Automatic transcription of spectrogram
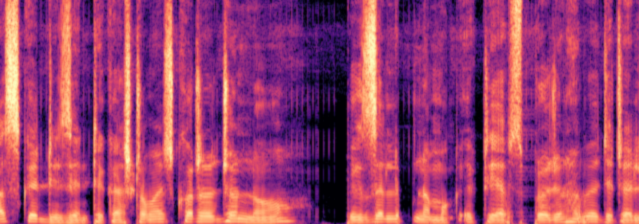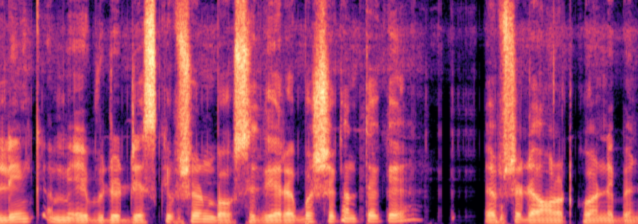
আজকের ডিজাইনটি কাস্টমাইজ করার জন্য পিক্সেল নামক একটি অ্যাপস প্রয়োজন হবে, যেটার লিঙ্ক আমি এই ভিডিও ডিসক্রিপশন বক্সে দিয়ে রাখব। সেখান থেকে অ্যাপসটা ডাউনলোড করে নেবেন।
